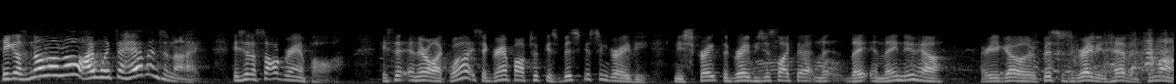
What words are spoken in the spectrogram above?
He goes, No, no, no. I went to heaven tonight. He said, I saw Grandpa. He said, and they're like, What? He said, Grandpa took his biscuits and gravy and he scraped the gravy just like that. And they, and they knew how. There you go. There's biscuits and gravy in heaven. Come on.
